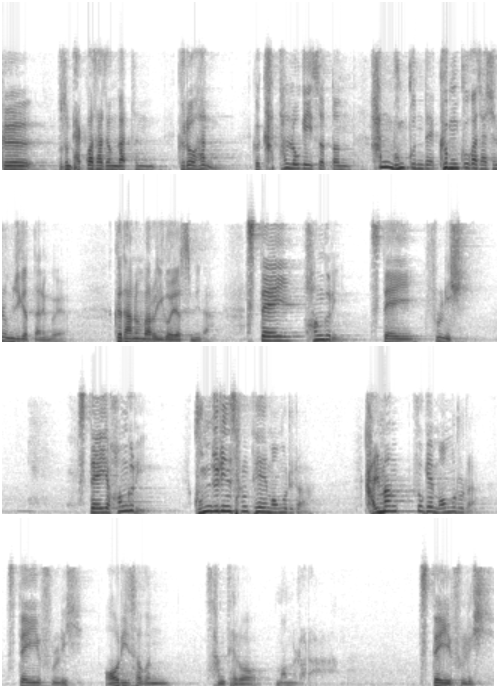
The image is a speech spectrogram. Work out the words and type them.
그 무슨 백과사전 같은 그러한 그 카탈로그에 있었던 한 문구인데 그 문구가 자신을 움직였다는 거예요. 그 단어는 바로 이거였습니다. Stay hungry, stay foolish. Stay hungry. 굶주린 상태에 머무르라. 갈망 속에 머무르라. Stay foolish. 어리석은 상태로 머물러라. Stay foolish.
